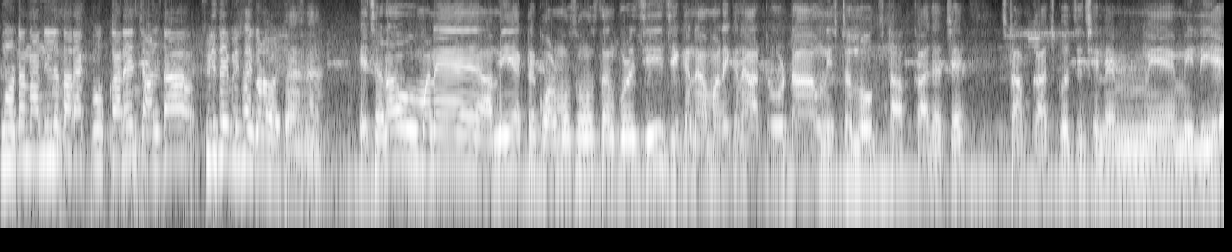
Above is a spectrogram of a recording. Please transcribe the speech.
পুরোটা না নিলে তার এক প্রকারে চালটা ফ্রিতে পেশাই করা হয় হ্যাঁ হ্যাঁ। এছাড়াও মানে আমি একটা কর্মসংস্থান করেছি যেখানে আমার এখানে আঠেরোটা উনিশটা লোক স্টাফ কাজ আছে। স্টাফ কাজ করছে ছেলে মেয়ে মিলিয়ে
